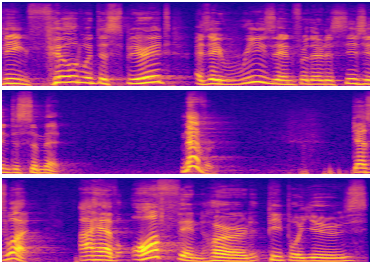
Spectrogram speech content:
being filled with the Spirit as a reason for their decision to submit. Never. Guess what? I have often heard people use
